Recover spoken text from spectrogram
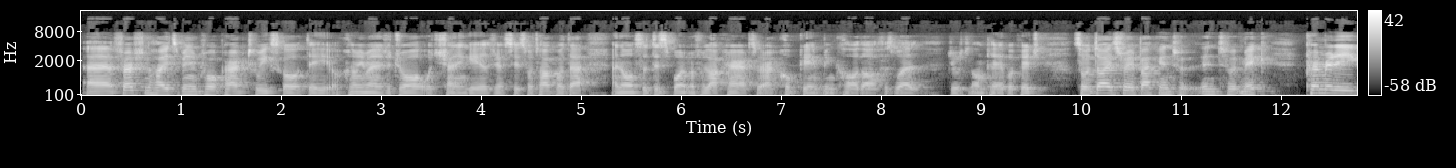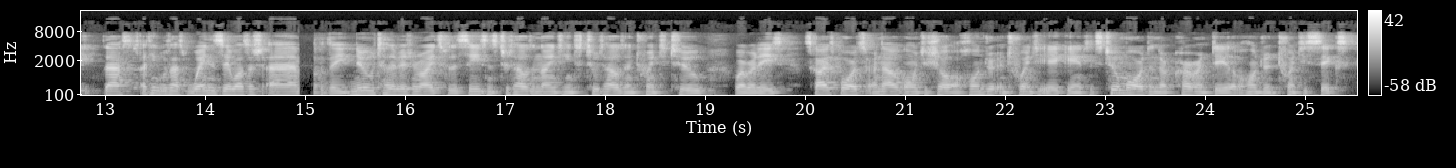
Uh, Fresh and Heights being in Pro Park two weeks ago, the could only manage a draw with Shannon Gaels yesterday, so we'll talk about that. And also disappointment for Lough Harps with our cup game being called off as well due to an unplayable pitch. So we'll dive straight back into into it, Mick. Premier League last, I think it was last Wednesday, was it? Um, the new television rights for the seasons 2019 to 2022 were released. Sky Sports are now going to show 128 games. It's two more than their current deal of 126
